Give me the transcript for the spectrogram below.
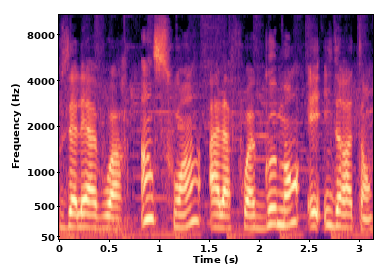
vous allez avoir un soin à la fois gommant et hydratant.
